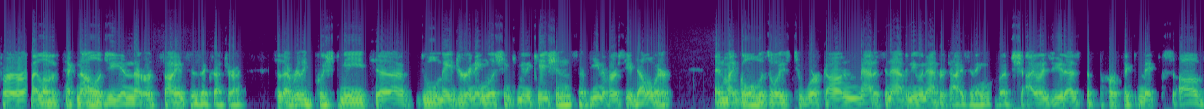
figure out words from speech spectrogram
for my love of technology and the earth sciences, etc. So that really pushed me to dual major in English and communications at the University of Delaware. And my goal was always to work on Madison Avenue and advertising, which I always viewed as the perfect mix of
